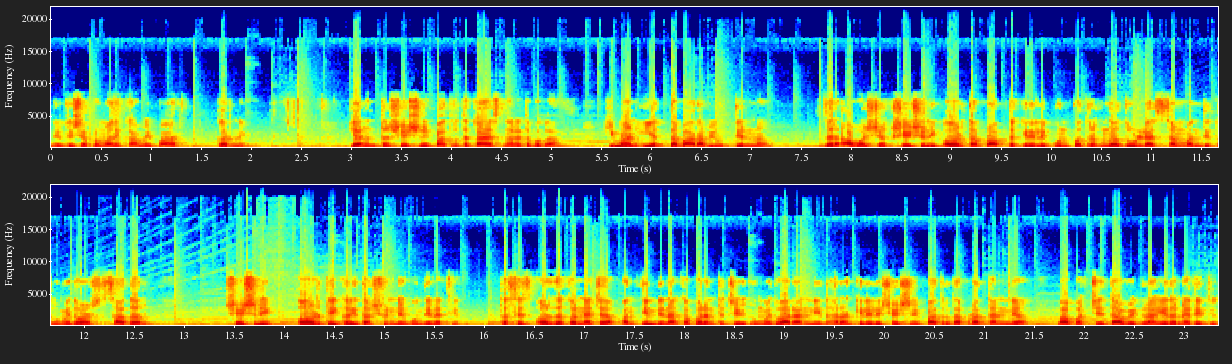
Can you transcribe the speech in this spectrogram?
निर्देशाप्रमाणे कामे पार करणे. यानंतर शैक्षणिक पात्रता काय असणार आहे तर बघा किमान इयत्ता बारावी उत्तीर्ण. जर आवश्यक शैक्षणिक अर्हता प्राप्त केलेले गुणपत्रक न जोडल्यास संबंधित उमेदवार सादर शैक्षणिक अर्हतेकरिता शून्य गुण देण्यात येईल. तसेच अर्ज करण्याच्या अंतिम दिनांकापर्यंतचे उमेदवारांनी धारण केलेले शैक्षणिक पात्रता प्राधान्य बाबतचे दावे ग्राह्य धरण्यात येतील.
